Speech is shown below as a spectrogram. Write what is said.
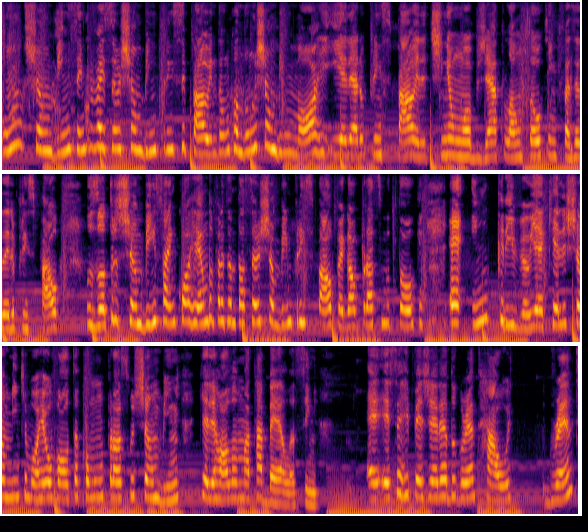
um Xambin sempre vai ser o Xambin principal. Então, quando um Xambin morre e ele era o principal, ele tinha um objeto lá, um token que fazia dele o principal, os outros Xambin saem correndo pra tentar ser o Xambin principal, pegar o próximo token. É incrível. E aquele Xambin que morreu volta como um próximo Xambin, que ele rola numa tabela, assim. É, esse RPG é do Grant Howitt. Grant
